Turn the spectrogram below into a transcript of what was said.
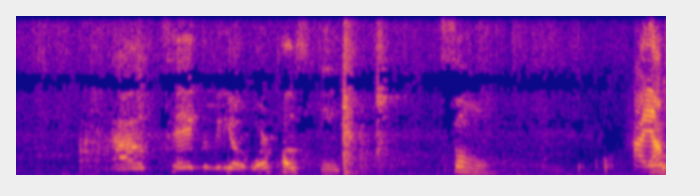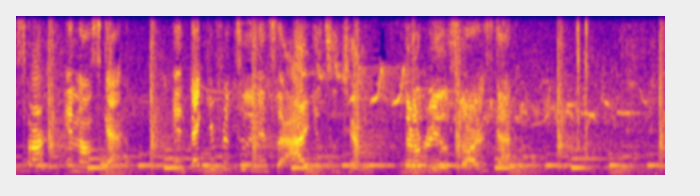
I'll tag the video or post it soon. Hi, I'm Star. And I'm Scott. And thank you for tuning into our YouTube channel, The, Real Star and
